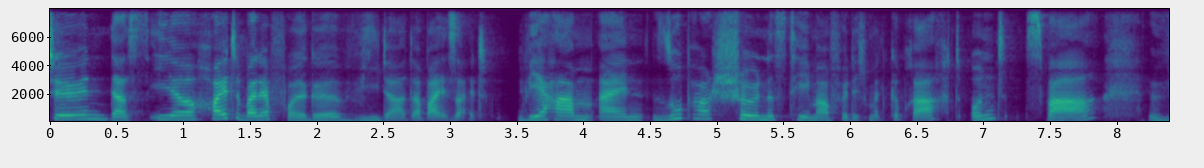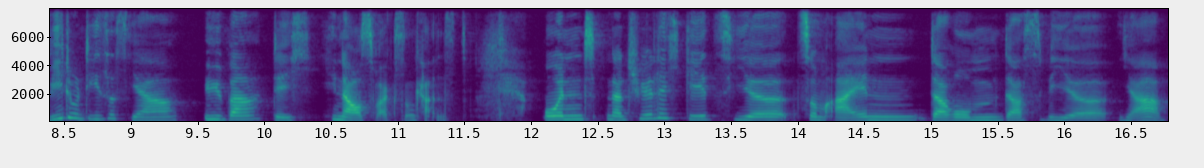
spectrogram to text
Schön, dass ihr heute bei der Folge wieder dabei seid. Wir haben ein super schönes Thema für dich mitgebracht und zwar, wie du dieses Jahr über dich hinauswachsen kannst. Und natürlich geht es hier zum einen darum, dass wir, ja,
